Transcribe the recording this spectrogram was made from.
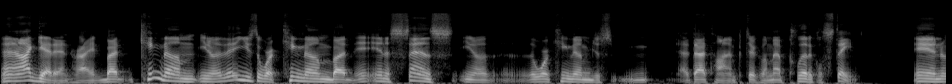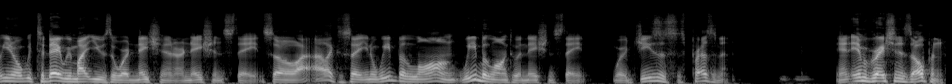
And I get it, right? But kingdom, you know, they use the word kingdom, but in, in a sense, you know, the word kingdom just at that time, in particular, meant political state. And you know, we, today we might use the word nation or nation state. So I, I like to say, you know, we belong we belong to a nation state where Jesus is president, mm-hmm. and immigration is open.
